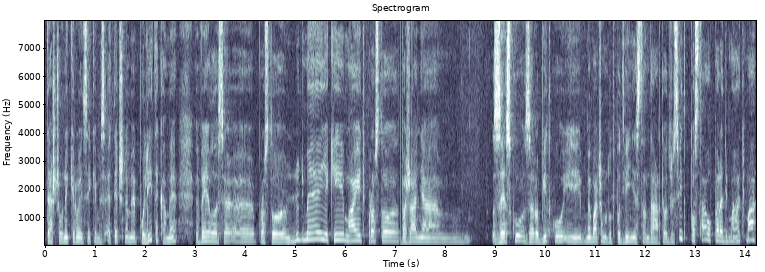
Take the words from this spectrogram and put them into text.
те, що вони керуються якимись етичними політиками, виявилося е, просто людьми, які мають просто бажання. Зиску, заробітку, і ми бачимо тут подвійні стандарти. Отже, світ поставив перед багатьма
